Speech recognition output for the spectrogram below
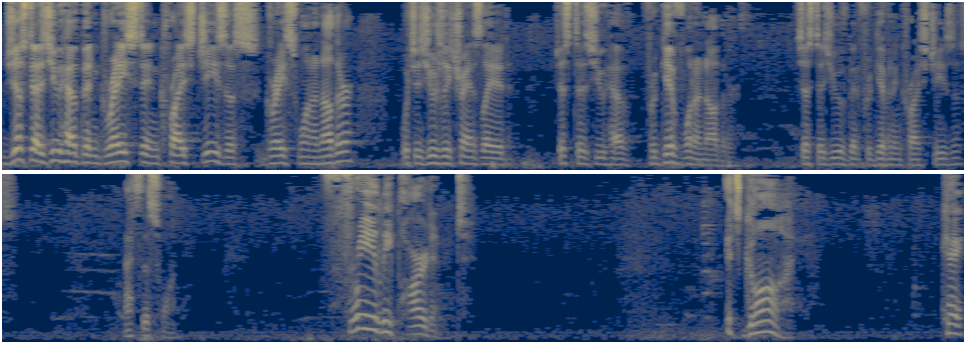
Just as you have been graced in Christ Jesus, grace one another, which is usually translated, just as you have forgive one another, just as you have been forgiven in Christ Jesus. That's this one freely pardoned. It's gone. Okay?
